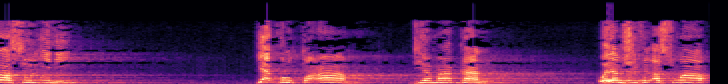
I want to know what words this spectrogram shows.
Rasul ini yakul ta'am, dia makan, wa yamshi fil aswaq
